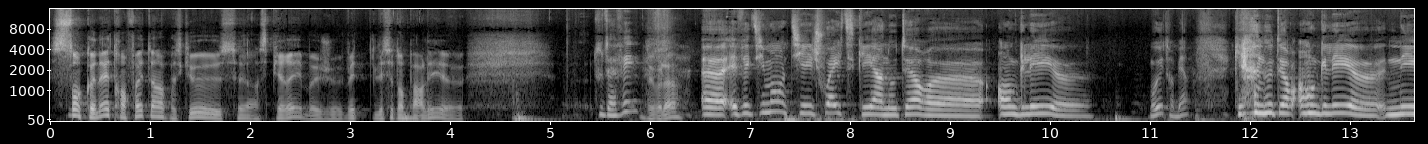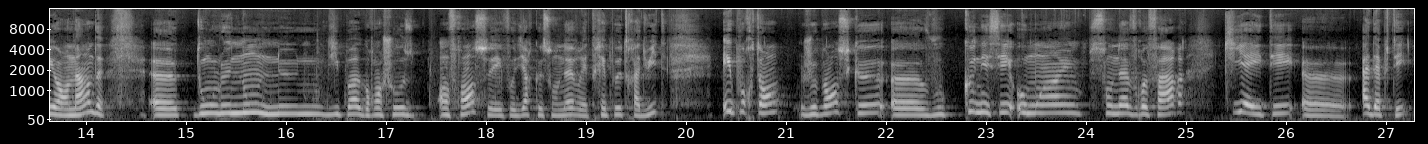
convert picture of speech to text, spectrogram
sans connaître en fait, hein, parce que c'est inspiré. bah, je vais te laisser t'en parler. euh, Tout à fait. mais voilà. Euh, effectivement, T.H. White, qui est un auteur euh, anglais, oui, très bien, qui est un auteur anglais euh, né en Inde, euh, dont le nom ne nous dit pas grand-chose en France, et il faut dire que son œuvre est très peu traduite. Et pourtant, je pense que euh, vous connaissez au moins son œuvre phare, qui a été euh, adaptée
